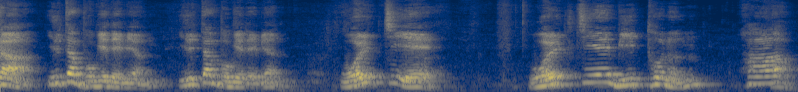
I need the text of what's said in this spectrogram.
자, 일단 보게 되면 일단 보게 되면 월지에 월지의 미토는 화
